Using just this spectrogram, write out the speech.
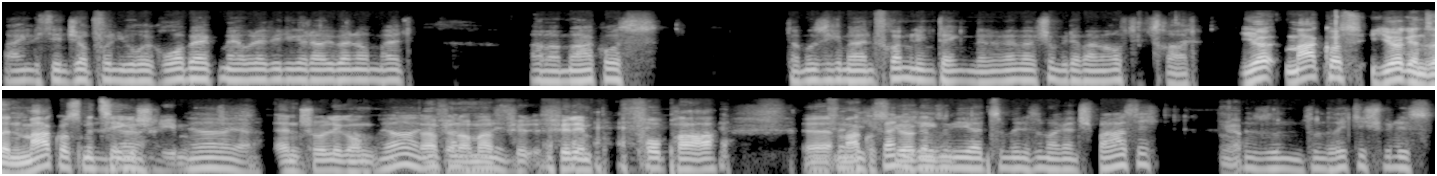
eigentlich den Job von Jurek Rohrberg mehr oder weniger da übernommen hat. Aber Markus, da muss ich immer an Frömmling denken, dann wären wir schon wieder beim Aufsichtsrat. Jür Markus Jürgensen. Markus mit C ja, geschrieben. Ja, ja. Entschuldigung dafür nochmal für, für den Fauxpas. Äh, Markus ich, fand ich Jürgensen. irgendwie ja zumindest mal ganz spaßig. Also so, ein, so ein richtig schönes,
